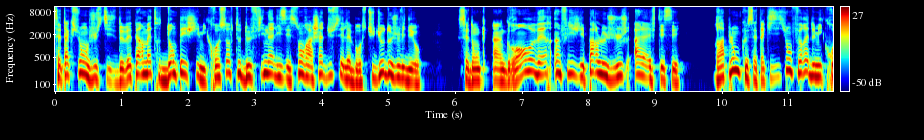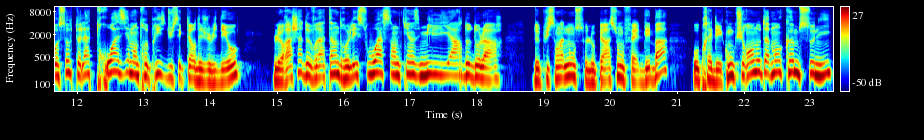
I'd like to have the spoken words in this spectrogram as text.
Cette action en justice devait permettre d'empêcher Microsoft de finaliser son rachat du célèbre studio de jeux vidéo. C'est donc un grand revers infligé par le juge à la FTC. Rappelons que cette acquisition ferait de Microsoft la troisième entreprise du secteur des jeux vidéo. Le rachat devrait atteindre les 75 milliards de dollars. Depuis son annonce, l'opération fait débat auprès des concurrents, notamment comme Sony.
